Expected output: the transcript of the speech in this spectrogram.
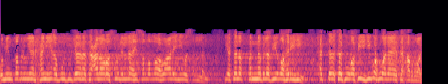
ومن قبل ينحني أبو دجانة على رسول الله صلى الله عليه وسلم. يتلقى النبل في ظهره حتى كثر فيه وهو لا يتحرك.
